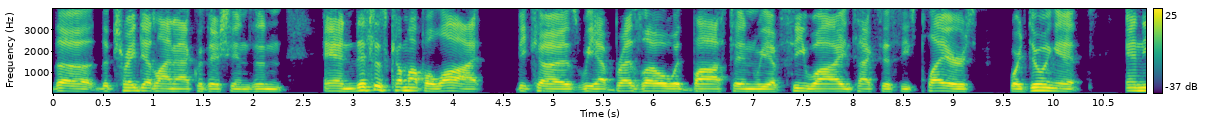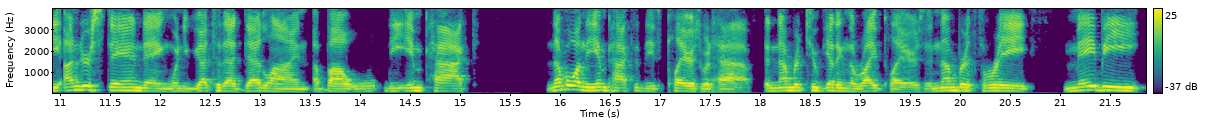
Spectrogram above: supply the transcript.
the the trade deadline acquisitions, and and this has come up a lot because we have Breslow with Boston, we have CY in Texas, these players who are doing it, and the understanding when you get to that deadline about the impact. Number one, the impact that these players would have, and number two, getting the right players, and number three, maybe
